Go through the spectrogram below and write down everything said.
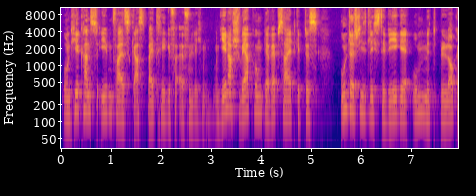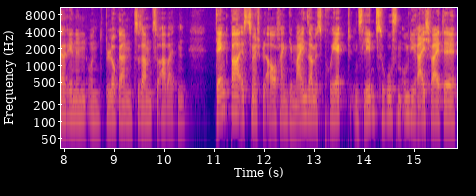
Und hier kannst du ebenfalls Gastbeiträge veröffentlichen. Und je nach Schwerpunkt der Website gibt es unterschiedlichste Wege, um mit Bloggerinnen und Bloggern zusammenzuarbeiten. Denkbar ist zum Beispiel auch ein gemeinsames Projekt ins Leben zu rufen, um die Reichweite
